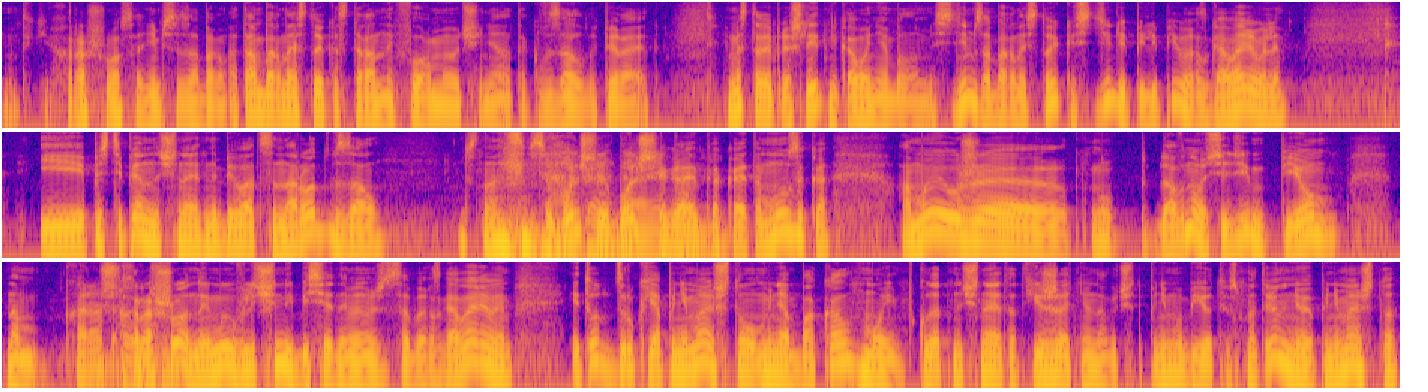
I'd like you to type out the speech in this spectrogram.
Мы такие, хорошо, садимся за барной. А там барная стойка странной формы очень, она так в зал выпирает. И мы с тобой пришли, никого не было. Мы сидим за барной стойкой, сидели, пили пиво, разговаривали. И постепенно начинает набиваться народ в зал. Становится все Да, больше да, и да, больше, я играет какая-то музыка. А мы уже ну, давно сидим, пьем, нам Хорошо. хорошо, но и мы увлечены беседами, между собой разговариваем. И тут вдруг я понимаю, что у меня бокал мой куда-то начинает отъезжать немного, что-то по нему бьет. Я смотрю на него и понимаю, что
